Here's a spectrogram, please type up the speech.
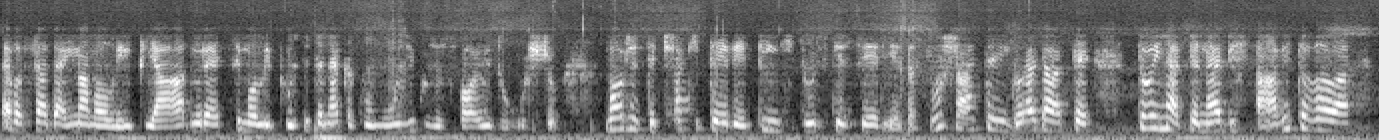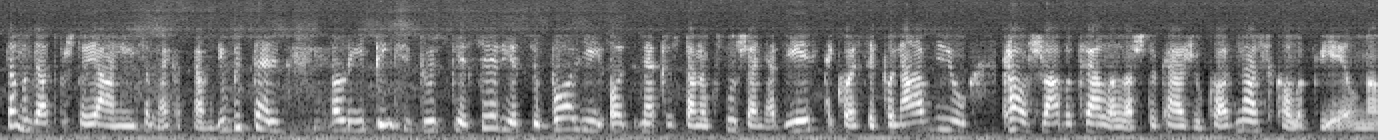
Evo sada imamo olimpijadu recimo ili pustite nekakvu muziku za svoju dušu. Možete čak i TV Pink i turske serije da slušate i gledate. To inače ne bi savjetovala samo zato što ja nisam nekakav ljubitelj, ali Pink i turske serije su bolji od neprestanog slušanja vijesti koje se ponavljaju kao švabo tralala što kažu kod nas kolokvijelno.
